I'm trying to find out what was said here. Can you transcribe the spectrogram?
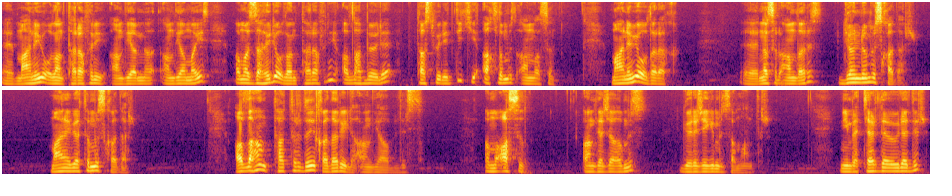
E, manevi olan tarafını anlayama, anlayamayız ama zahiri olan tarafını Allah böyle tasvir etti ki aklımız anlasın. Manevi olarak e, nasıl anlarız? Gönlümüz kadar, maneviyatımız kadar. Allah'ın tattırdığı kadarıyla anlayabiliriz. Ama asıl anlayacağımız, göreceğimiz zamandır. Nimetler de öyledir.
